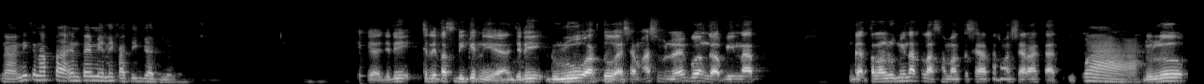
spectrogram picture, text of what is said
Nah, ini kenapa ente milih K3 dulu? Ya, jadi cerita sedikit nih ya. Jadi dulu waktu SMA sebenarnya gue nggak minat, nggak terlalu minat lah sama kesehatan masyarakat. Gitu. Wah, Dulu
